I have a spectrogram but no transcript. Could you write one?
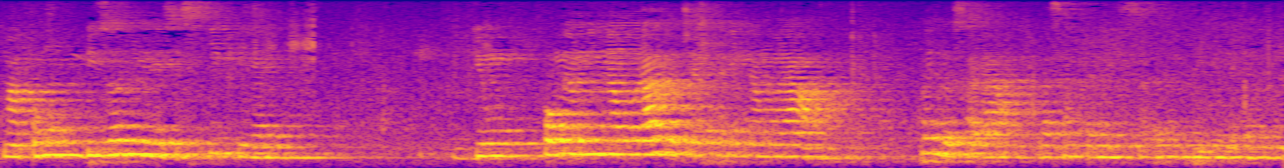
ma come un bisogno irresistibile, un, come un innamorato cerca l'innamorato. Quello sarà la Santa Messa per il figlio Divina Volontà.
